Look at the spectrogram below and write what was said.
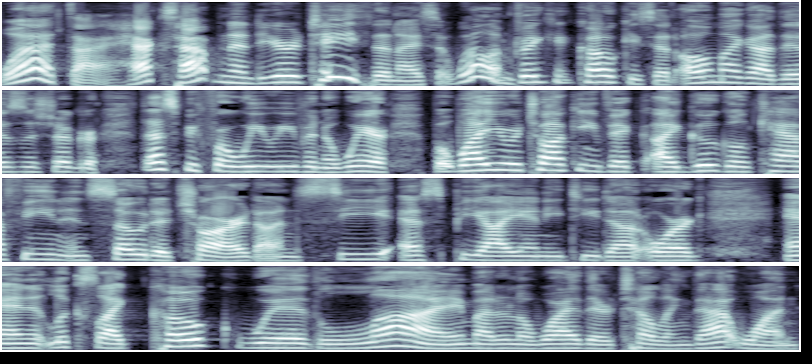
what the heck's happening to your teeth? And I said, well, I'm drinking Coke. He said, oh my God, there's the sugar. That's before we were even aware. But while you were talking, Vic, I Googled caffeine and soda chart on cspinet.org and it looks like Coke with lime, I don't know why they're telling that one,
